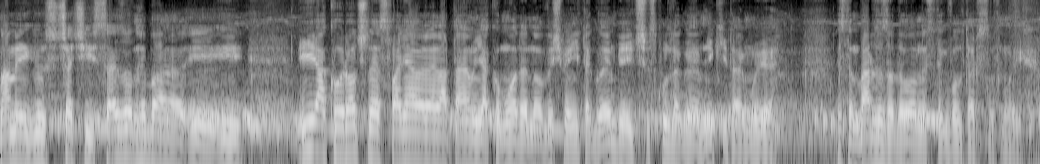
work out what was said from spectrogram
mamy już trzeci sezon chyba i, i i jako roczne wspaniałe latają, jako młode, no wyśmienite gołębie i trzy wspólne gołębniki, tak jak mówię. Jestem bardzo zadowolony z tych Woltersów moich.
